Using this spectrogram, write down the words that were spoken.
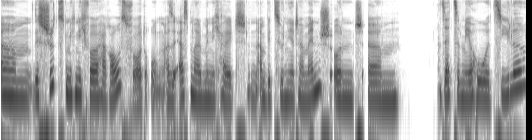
Ähm, das schützt mich nicht vor Herausforderungen. Also erstmal bin ich halt ein ambitionierter Mensch und ähm, setze mir hohe Ziele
